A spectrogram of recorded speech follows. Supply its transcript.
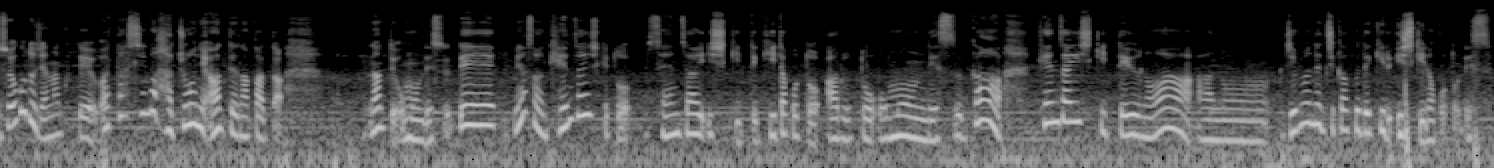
そういうことじゃなくて私の波長に合ってなかったなって思うんです。で皆さん健在意識と潜在意識って聞いたことあると思うんですが健在意識っていうのはあの自分で自覚できる意識のことです。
